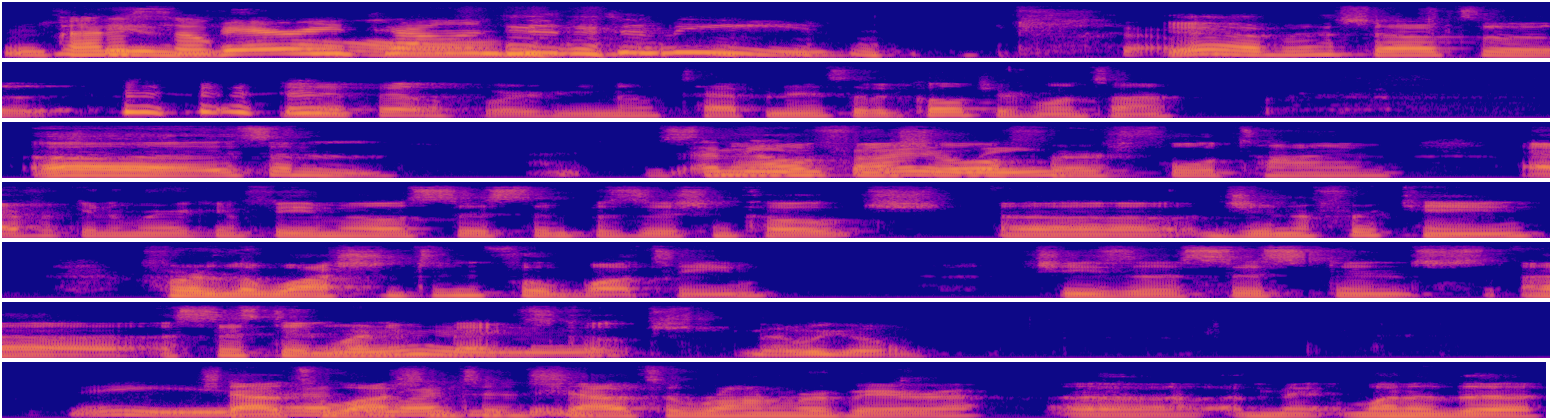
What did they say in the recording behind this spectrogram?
That is She's so very cool. talented to me. So, Yeah, man. Shout out to NFL for you know tapping into the culture one time. Uh, it's an it's I now mean, official finally. first full time African American female assistant position coach, uh, Jennifer King for the Washington football team. She's assistant uh, assistant running backs Mm. coach. There we go. Hey, Shout out to Washington. Shout out to Ron Rivera, uh, one of the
